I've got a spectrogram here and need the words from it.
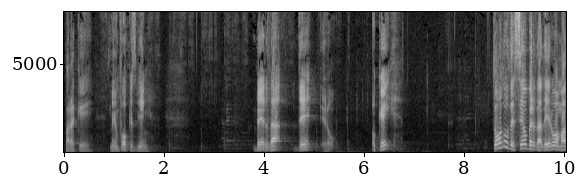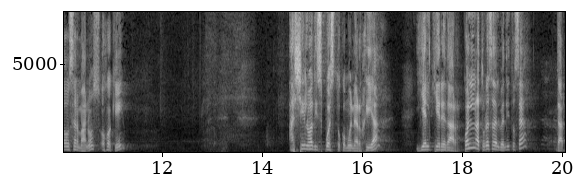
para que me enfoques bien verdadero. ¿Ok? Todo deseo verdadero, amados hermanos, ojo aquí, Hashem lo ha dispuesto como energía y Él quiere dar. ¿Cuál es la naturaleza del bendito sea? Dar.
